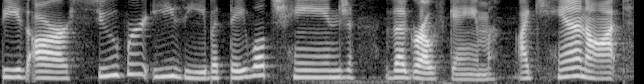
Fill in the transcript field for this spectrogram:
These are super easy, but they will change the growth game. I cannot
